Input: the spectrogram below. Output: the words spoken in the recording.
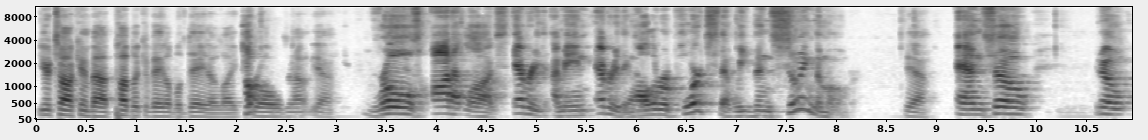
You're talking about public available data like Pub- rolls and yeah. Rolls, audit logs, everything. I mean, everything, yeah. all the reports that we've been suing them over. Yeah. And so, you know,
